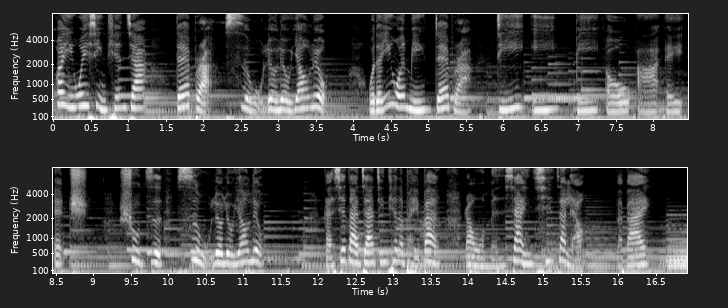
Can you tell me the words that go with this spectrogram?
欢迎微信添加 Debra 四五六六幺六。我的英文名 Debra，D E B O R A H，数字四五六六幺六。感谢大家今天的陪伴，让我们下一期再聊，拜拜。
